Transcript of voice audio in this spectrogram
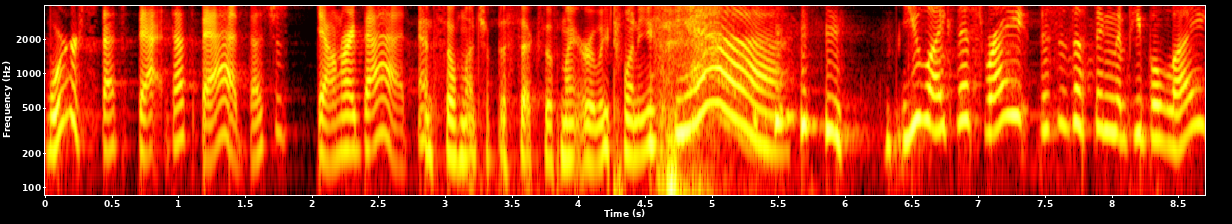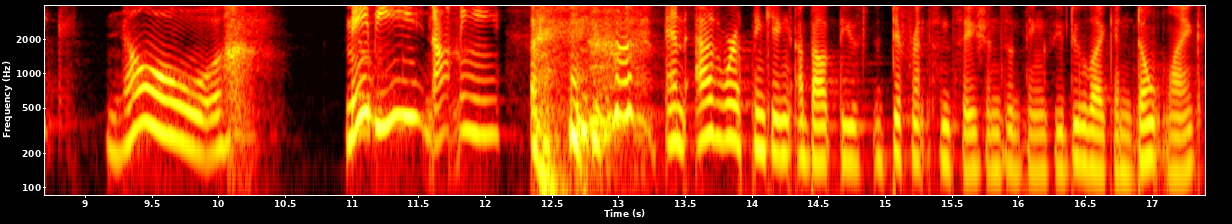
worse. That's bad. That's bad. That's just downright bad. And so much of the sex of my early 20s. Yeah. you like this, right? This is a thing that people like? No. Maybe, not me. and as we're thinking about these different sensations and things you do like and don't like,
